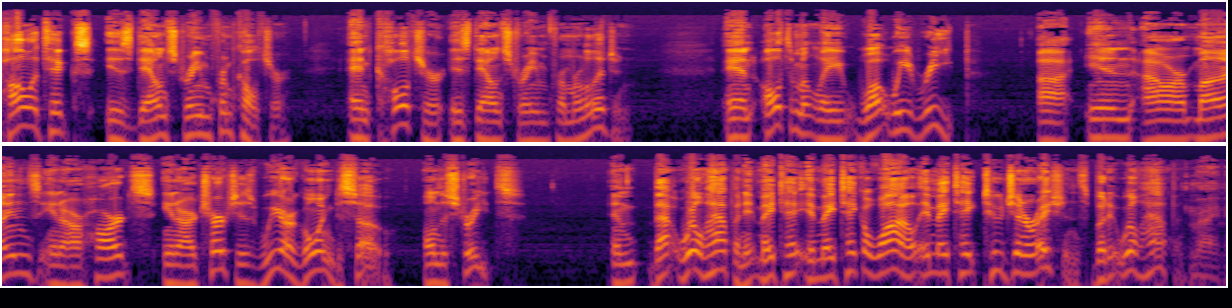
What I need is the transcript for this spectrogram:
politics is downstream from culture, and culture is downstream from religion. And ultimately, what we reap uh, in our minds, in our hearts, in our churches, we are going to sow on the streets, and that will happen. It may take it may take a while. It may take two generations, but it will happen. Right.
